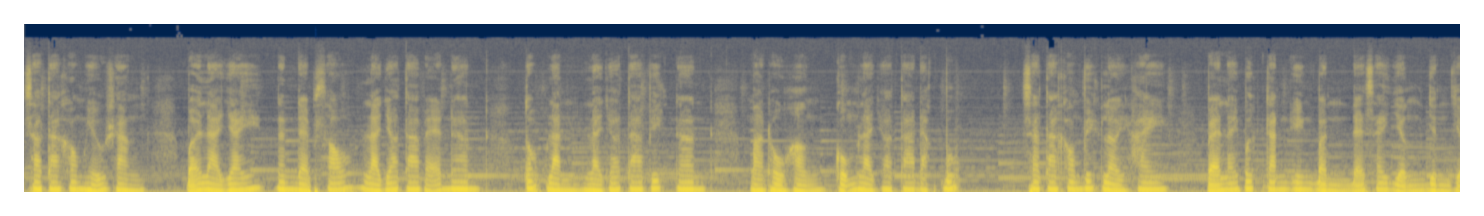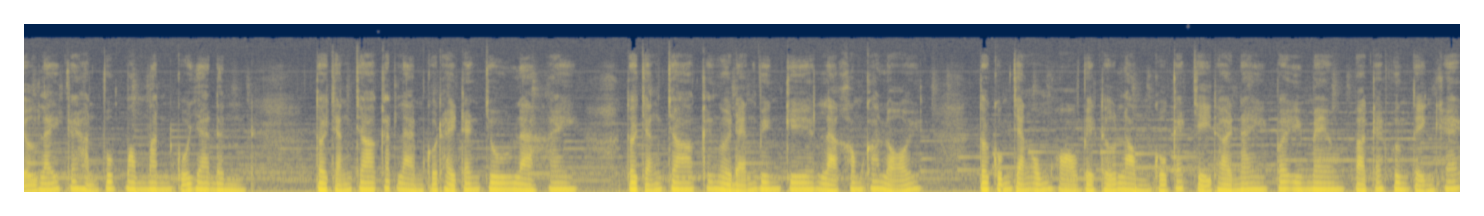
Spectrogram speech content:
Sao ta không hiểu rằng bởi là giấy nên đẹp xấu là do ta vẽ nên, tốt lành là do ta viết nên, mà thù hận cũng là do ta đặt bút. Sao ta không viết lời hay vẽ lấy bức tranh yên bình để xây dựng, gìn giữ lấy cái hạnh phúc mong manh của gia đình. Tôi chẳng cho cách làm của thầy trang chu là hay. Tôi chẳng cho cái người đảng viên kia là không có lỗi. Tôi cũng chẳng ủng hộ việc thử lòng của các chị thời nay với email và các phương tiện khác.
